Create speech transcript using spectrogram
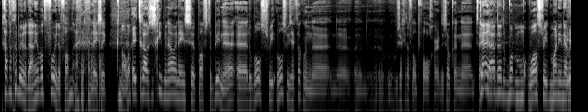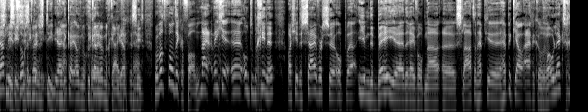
gaat het gebeuren Daniel? Wat vond je ervan eigenlijk van deze knallen? Hey, trouwens, het schiet me nou ineens uh, pas te binnen. Uh, de Wall Street, Wall Street heeft ook een, een, een hoe zeg je dat, een opvolger. Dus ook een, een tweede... Ja, ja, de, Wall Street Money Never ja, Sleeps, toch? Dus in 2010. ja, die kan je ook nog, die kan ik ook nog kijken. Ja, precies. Ja. Maar wat vond ik ervan? Nou ja, weet je, om te beginnen, als je de cijfers op IMDb er even op na slaat, dan heb, je, heb ik jou eigenlijk een Rolex gegeven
